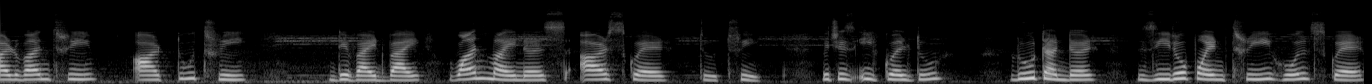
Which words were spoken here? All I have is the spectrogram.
r 1 3 r 2 3 divide by 1 minus r square 2 3 which is equal to root under 0.3 whole square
